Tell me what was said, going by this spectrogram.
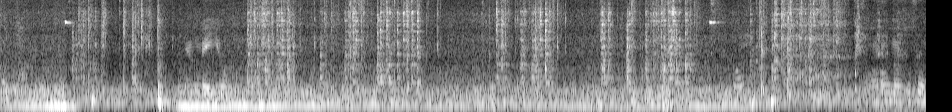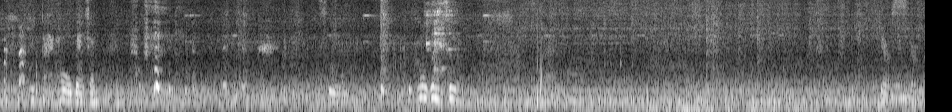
หมดแล้ว ยังได้อยู่ อ๋อน้องทุกคนอุ๊ยตายพ่อแบ่งฉันสูงคือพ่อแบ่งฉันตายเดี๋ยวเสียไป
